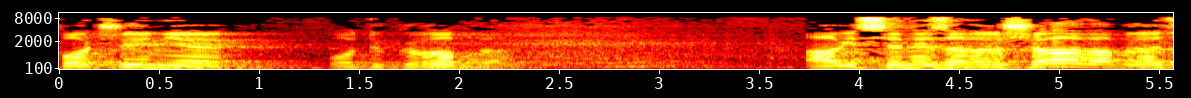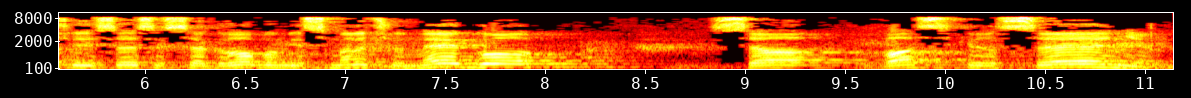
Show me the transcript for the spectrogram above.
počinje od groba. Ali se ne završava, braće i sese, sa grobom i smrću, nego sa vaskrsenjem,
